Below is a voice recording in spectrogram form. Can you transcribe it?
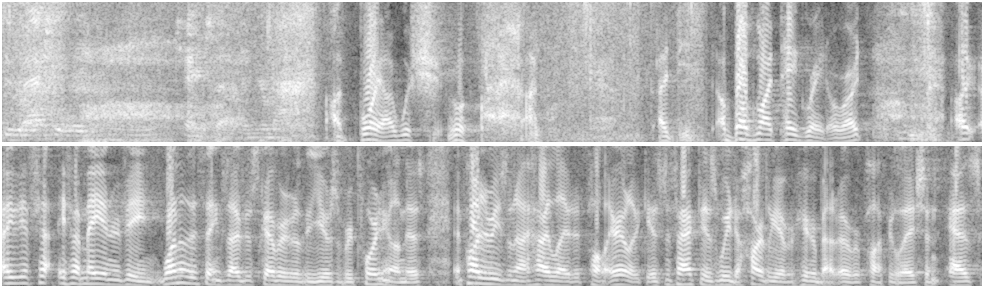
to actually change that in your mind? Uh, boy, I wish, look, I, I, above my pay grade, all right? I, I, if, I- if I may intervene, one of the things I've discovered over the years of reporting on this, and part of the reason I highlighted Paul Ehrlich, is the fact is we hardly ever hear about overpopulation as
